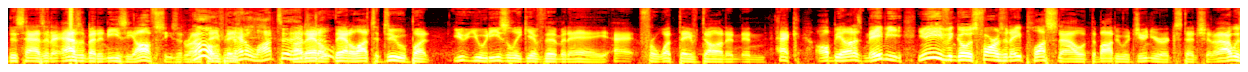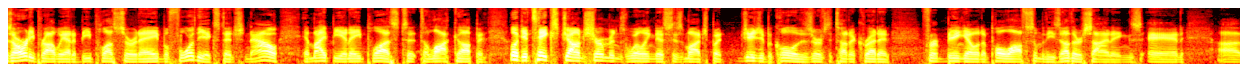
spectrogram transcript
this has, and it hasn't been an easy off season, right? No, they had a lot to- uh, they had do. a, they had a lot to do, but. You, you would easily give them an A uh, for what they've done, and, and heck, I'll be honest. Maybe you even go as far as an A plus now with the Bobby Witt Jr. extension. I was already probably at a B plus or an A before the extension. Now it might be an A plus to, to lock up. And look, it takes John Sherman's willingness as much, but JJ Picollo deserves a ton of credit for being able to pull off some of these other signings, and uh,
